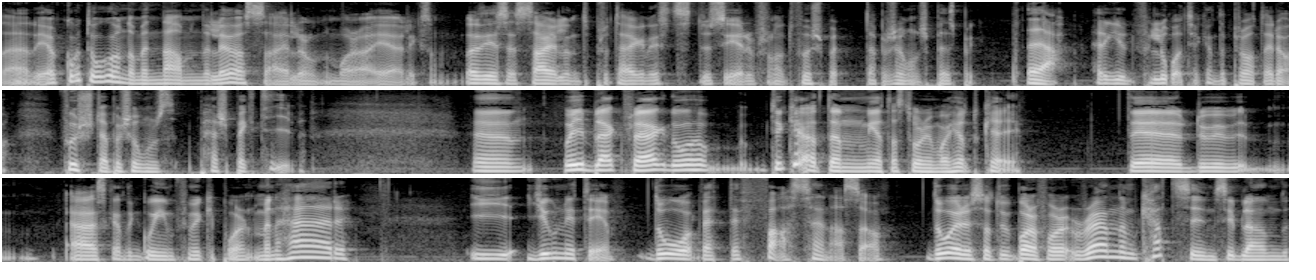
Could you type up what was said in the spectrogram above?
Jag kommer inte ihåg om de är namnlösa eller om de bara är liksom... Det är så silent protagonists, du ser det från ett första persons perspektiv. Äh, herregud, förlåt, jag kan inte prata idag. Första persons perspektiv. Ehm, och i Black Flag, då tycker jag att den metastoryn var helt okej. Det, du, äh, jag ska inte gå in för mycket på den, men här i Unity, då vette fasen alltså. Då är det så att du bara får random cutscenes ibland,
